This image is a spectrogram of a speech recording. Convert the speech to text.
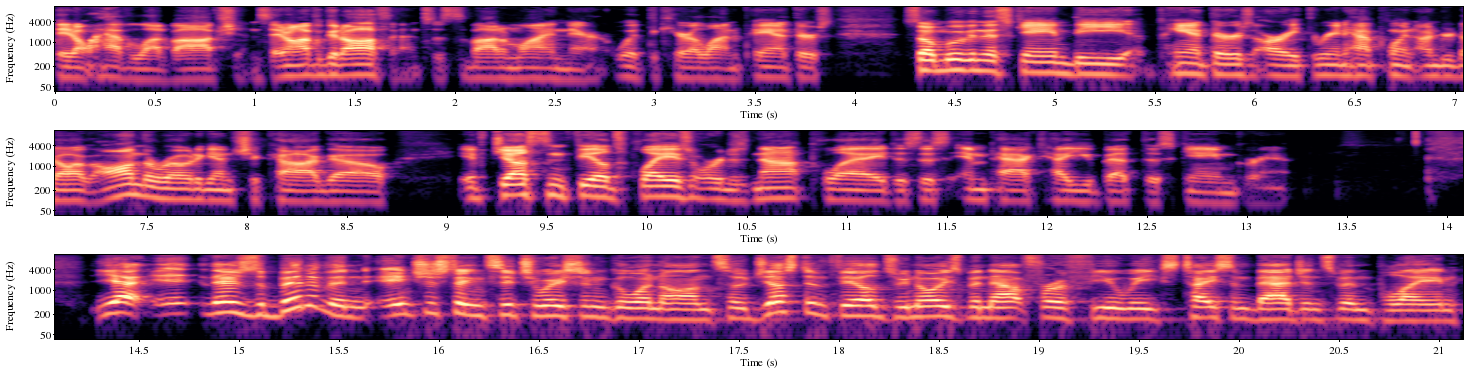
they don't have a lot of options. They don't have a good offense. That's the bottom line there with the Carolina Panthers. So moving this game, the Panthers are a three and a half point underdog on the road against Chicago. If Justin Fields plays or does not play, does this impact how you bet this game, Grant? Yeah, it, there's a bit of an interesting situation going on. So Justin Fields, we know he's been out for a few weeks. Tyson Bagent's been playing.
